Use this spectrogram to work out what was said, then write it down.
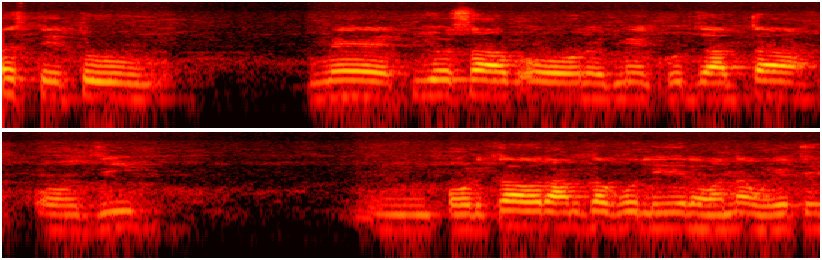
गश्त हेतु मैं पीओ साहब और मैं खुद जाबता और जीप पोड़का और आमका को लिए रवाना हुए थे।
